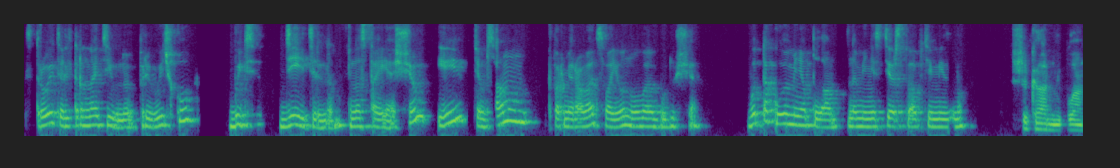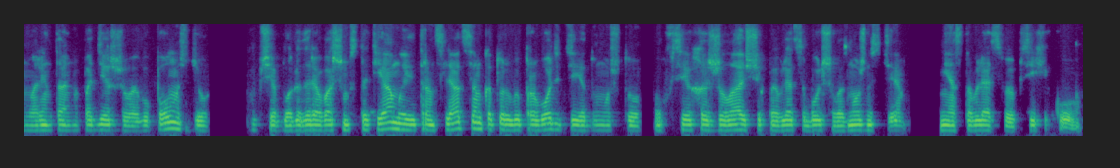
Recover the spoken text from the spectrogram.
строить альтернативную привычку быть деятельным в настоящем и тем самым формировать свое новое будущее. Вот такой у меня план на Министерство оптимизма. Шикарный план, Ориентально поддерживаю его полностью. Вообще, благодаря вашим статьям и трансляциям, которые вы проводите, я думаю, что у всех желающих появляется больше возможностей не оставлять свою психику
